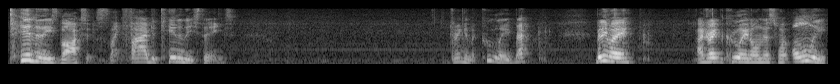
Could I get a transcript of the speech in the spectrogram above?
10 of these boxes, like 5 to 10 of these things. Drinking the Kool-Aid, bruh. But anyway, I drank the Kool-Aid on this one only,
